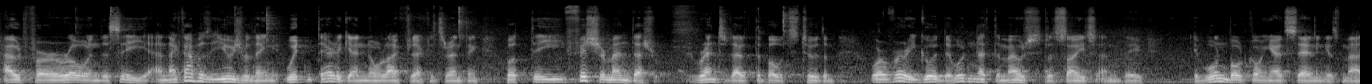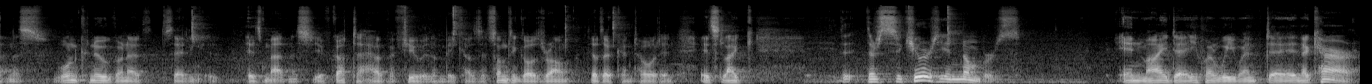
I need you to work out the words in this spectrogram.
out for a row in the sea. And like that was a usual thing. With, there again, no life jackets or anything. But the fishermen that rented out the boats to them were very good. They wouldn't let them out of sight. And they, if one boat going out sailing is madness, one canoe going out sailing is madness. You've got to have a few of them because if something goes wrong, the other can tow it in. It's like th- there's security in numbers in my day when we went uh, in a car,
